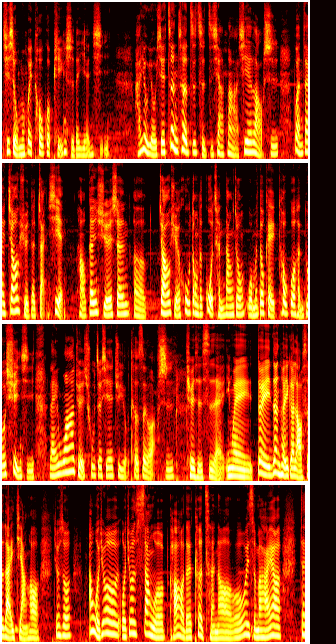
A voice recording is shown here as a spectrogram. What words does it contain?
其实我们会透过平时的研习，还有有一些政策支持之下，哪些老师不管在教学的展现，好跟学生呃。教学互动的过程当中，我们都可以透过很多讯息来挖掘出这些具有特色的老师。确实是哎，因为对任何一个老师来讲，哦，就是说啊，我就我就上我好好的课程哦，我为什么还要再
